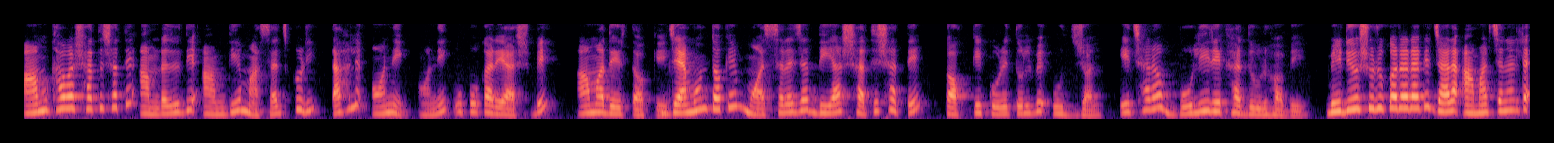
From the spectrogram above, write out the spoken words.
আম খাওয়ার সাথে সাথে আমরা যদি আম দিয়ে মাসাজ করি তাহলে অনেক অনেক উপকারে আসবে আমাদের ত্বকে। যেমন ত্বকে ময়শ্চারাইজার দেওয়ার সাথে সাথে ত্বককে করে তুলবে উজ্জ্বল। এছাড়াও বলি রেখা দূর হবে। ভিডিও শুরু করার আগে যারা আমার চ্যানেলটা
